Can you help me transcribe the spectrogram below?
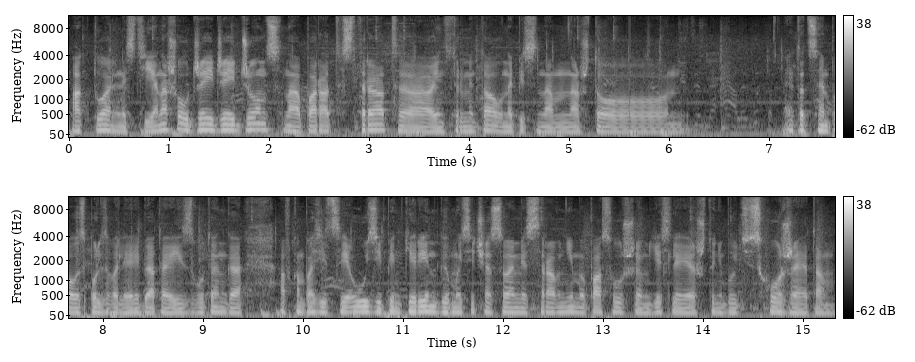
актуальности. Я нашел Джей Джей Джонс на аппарат Strat, э, инструментал написано, что этот сэмпл использовали ребята из Вутенга а в композиции Узи Пинки Ринга. Мы сейчас с вами сравним и послушаем, если что-нибудь схожее там.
